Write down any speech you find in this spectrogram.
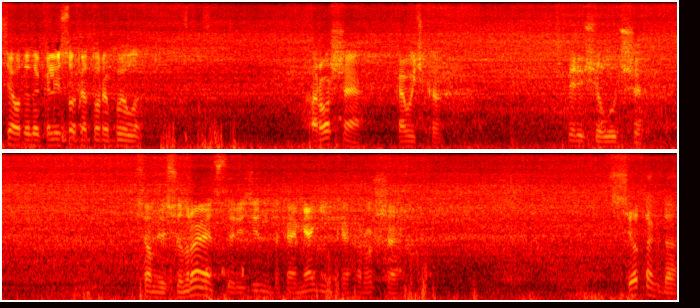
Все, вот это колесо, которое было хорошее, в кавычках, теперь еще лучше. Все, мне все нравится, резина такая мягенькая, хорошая. Все тогда.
